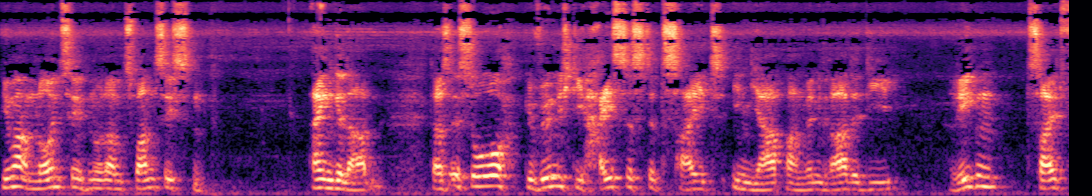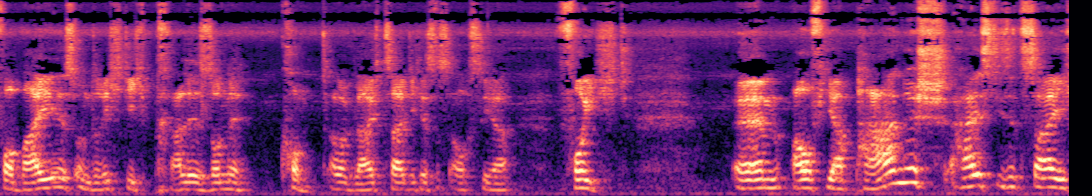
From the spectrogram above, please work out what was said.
immer am 19. und am 20. eingeladen. Das ist so gewöhnlich die heißeste Zeit in Japan, wenn gerade die Regenzeit vorbei ist und richtig pralle Sonne kommt. Aber gleichzeitig ist es auch sehr feucht. Ähm, auf Japanisch heißt diese Zeit,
